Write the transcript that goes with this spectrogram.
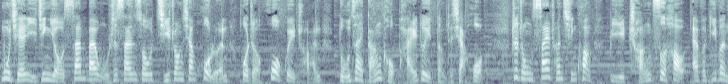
目前已经有三百五十三艘集装箱货轮或者货柜船堵在港口排队等着下货。这种塞船情况比长次号 Ever Given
